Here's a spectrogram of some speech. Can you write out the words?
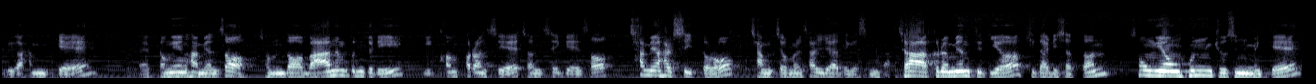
우리가 함께 병행하면서 좀 더 많은 분들이 이 컨퍼런스에 전 세계에서 참여할 수 있도록 장점을 살려야 되겠습니다. 자, 그러면 드디어 기다리셨던 송영훈 교수님께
